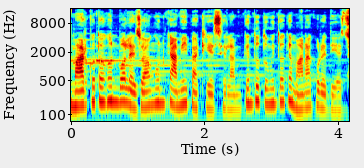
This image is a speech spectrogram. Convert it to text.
মার্কো তখন বলে জংউনকে আমিই পাঠিয়েছিলাম, কিন্তু তুমি তোকে মানা করে দিয়েছ।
